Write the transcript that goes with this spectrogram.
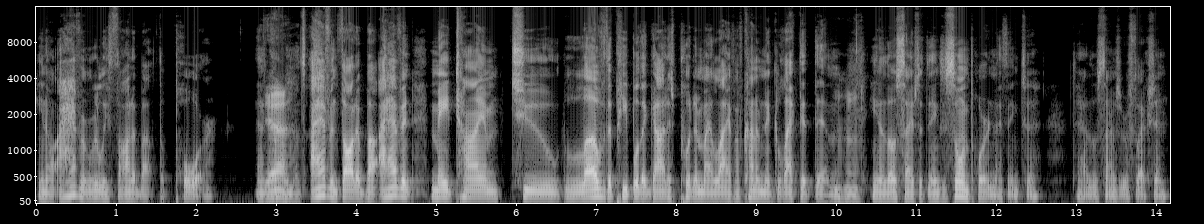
you know, I haven't really thought about the poor in a Yeah. couple months. I haven't thought about, I haven't made time to love the people that God has put in my life. I've kind of neglected them. You know, those types of things. It's so important, I think, to, to have those times of reflection.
